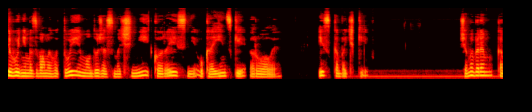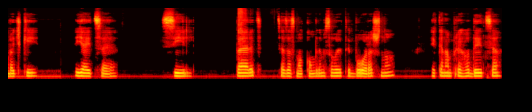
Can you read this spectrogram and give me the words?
Сьогодні ми з вами готуємо дуже смачні, корисні українські роли із кабачків. Що ми беремо? Кабачки, яйце, сіль, перець. Це за смаком будемо солити, борошно, яке нам пригодиться.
